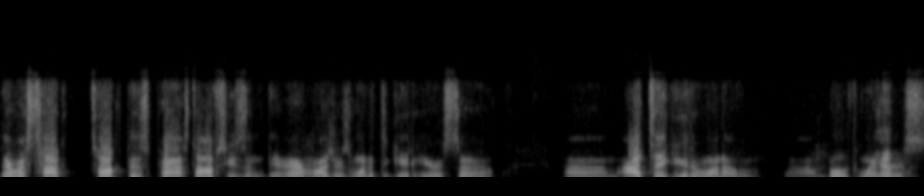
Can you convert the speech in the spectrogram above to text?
there was talk talk this past offseason Aaron Rodgers wanted to get here. So um, I'd take either one of them. Um, both winners.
